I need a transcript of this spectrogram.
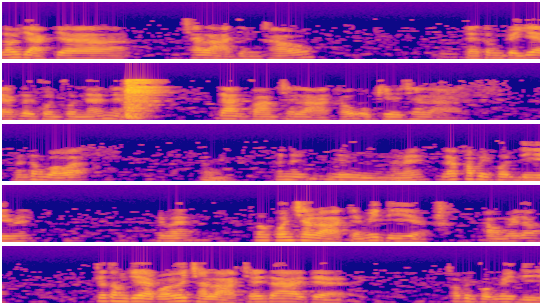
เราอยากจะฉลาดอย่างเขาแต่ต้องไปแยกเลยคนคนนั้นเนี่ย ด้านความฉลาดเขาโอเคฉลาด มันต้องบอกว่านั่นหนึ่งหนึ่งเห็นไหมแล้วเขาเป็นคนดีไหมเห็นไหม บางคนฉลาดแต่ไม่ดีอะเอาไม่ได้ก็ต้องแยกว่าเออฉลาดใช้ได้ แต่เขาเป็นคนไม่ดี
